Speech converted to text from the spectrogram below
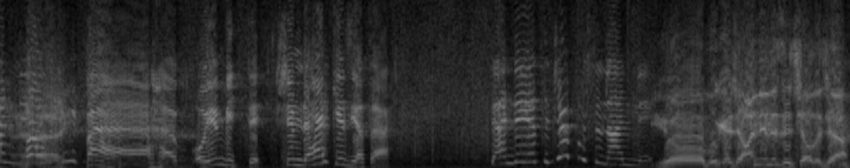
Anne, Be, oyun bitti. Şimdi herkes yatağa. sen de yatacak mısın anne? Yo, bu gece annenizi çalacağım.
